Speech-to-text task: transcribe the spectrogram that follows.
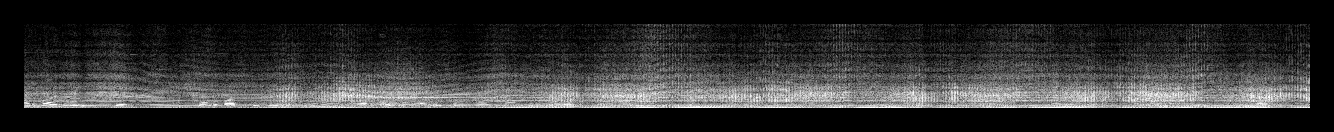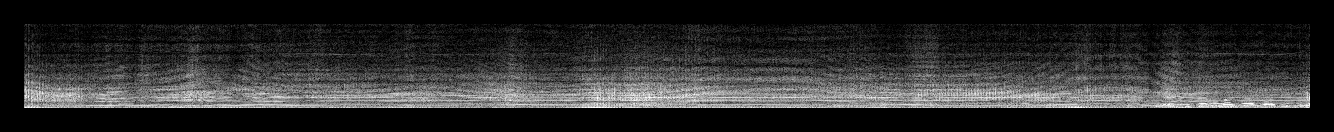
Agora, está no baixo do rio, é a coisa que está no var galiba değil mi?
